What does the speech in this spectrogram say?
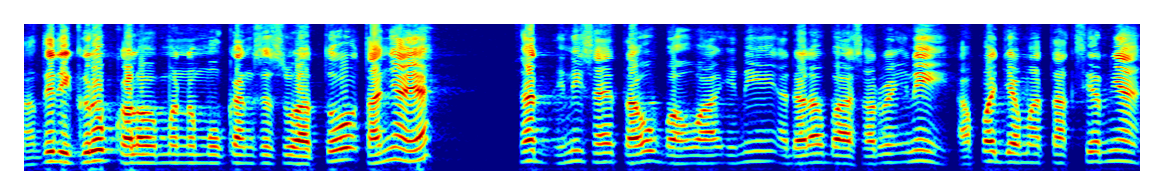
Nanti di grup kalau menemukan sesuatu, tanya ya. Ustaz, ini saya tahu bahwa ini adalah bahasa Arab ini. Apa jama taksirnya?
